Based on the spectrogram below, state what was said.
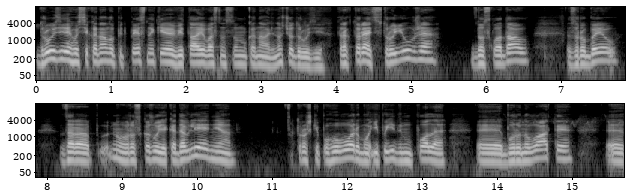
Друзі, гості каналу, підписники, вітаю вас на своєму каналі. Ну що, друзі, тракторець струю вже, доскладав, зробив. Зараз ну, розкажу, яке давлення, трошки поговоримо і поїдемо в поле боронувати, е,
